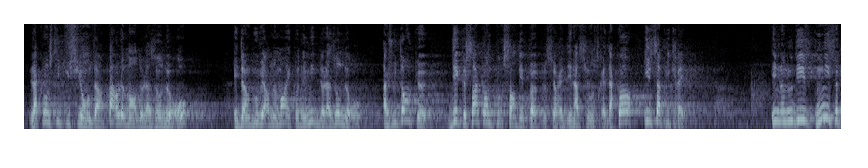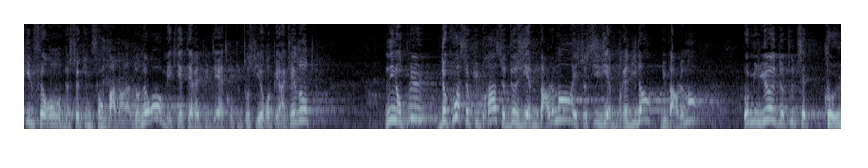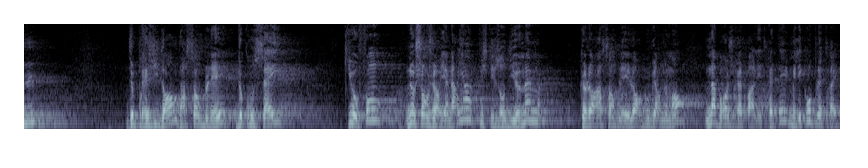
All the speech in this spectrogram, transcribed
la constitution d'un Parlement de la zone euro et d'un gouvernement économique de la zone euro, ajoutant que dès que 50% des peuples seraient des nations seraient d'accord, il s'appliquerait. Ils ne nous disent ni ce qu'ils feront de ceux qui ne sont pas dans la zone euro, mais qui étaient réputés être tout aussi européens que les autres, ni non plus de quoi s'occupera ce deuxième Parlement et ce sixième président du Parlement au milieu de toute cette cohue de présidents, d'assemblées, de conseils, qui au fond ne changent rien à rien, puisqu'ils ont dit eux-mêmes que leur assemblée et leur gouvernement n'abrogeraient pas les traités, mais les compléteraient.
